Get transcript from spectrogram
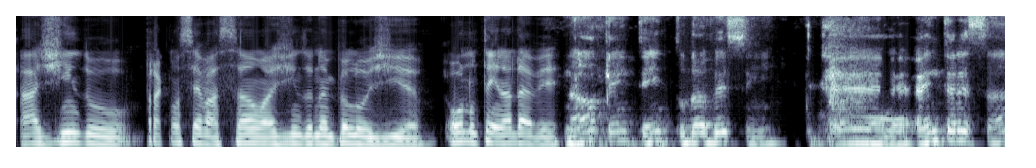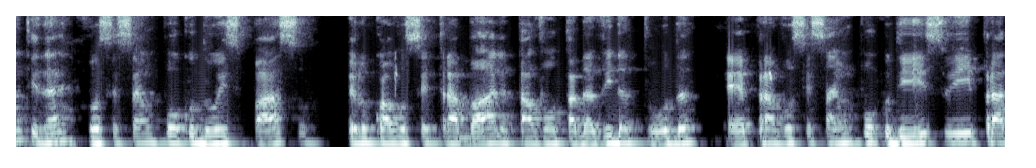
agindo para conservação, agindo na biologia? Ou não tem nada a ver? Não, tem, tem tudo a ver sim. É, é interessante, né? Você sai um pouco do espaço pelo qual você trabalha, está voltado a vida toda, é para você sair um pouco disso e para a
